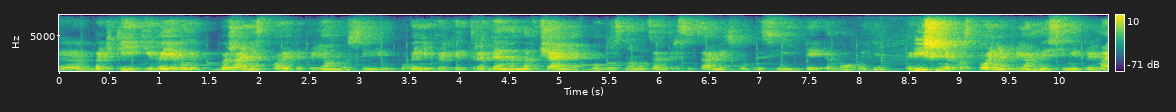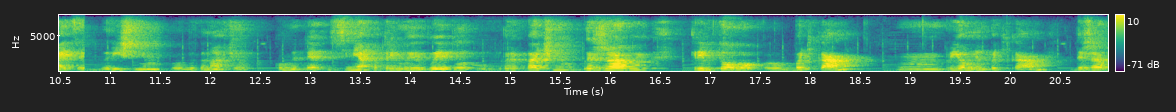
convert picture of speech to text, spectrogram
Е, батьки, які виявили бажання створити прийомну сім'ю, повинні пройти триденне навчання в обласному центрі соціальних служб сім'ї, дітей та молоді. Рішення про створення прийомної сім'ї приймається рішенням виконавчого комітету. Сім'я отримує виплату, передбачену державою. Крім того, е, батькам, прийомним батькам держава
